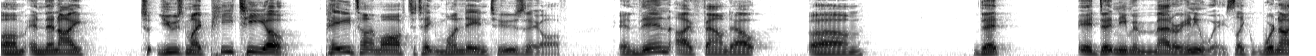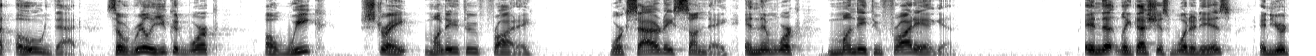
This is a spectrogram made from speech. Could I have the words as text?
Um and then I t- used my PTO, paid time off to take Monday and Tuesday off. And then I found out um that it didn't even matter anyways. Like we're not owed that. So really you could work a week straight, Monday through Friday, work Saturday, Sunday, and then work Monday through Friday again. And that like that's just what it is. And you're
